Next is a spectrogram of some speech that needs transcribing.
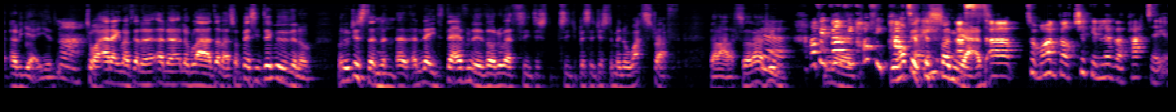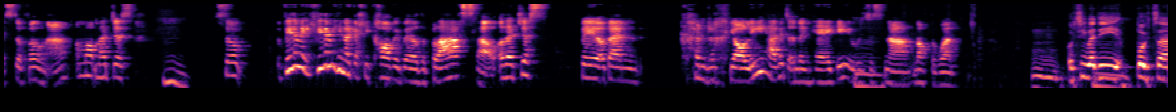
yr ieir. Ti'n mo, er enghraifft yn y, yn, y, yn y wlad yma. So, beth sy'n digwydd iddyn nhw? Maen nhw jyst yn, mm. yn, neud defnydd o rhywbeth sy'n sy, sy, sy just yn mynd yn wastraff fel arall. So, na, yeah. A fi, fel fi'n hoffi pate. Dwi'n hoffi'r cysyniad. A, a, fel chicken liver pate a stuff fel yna. Ond mae just... Mm. So, fi ddim, fi ddim hyn o'r gallu cofio be oedd y blas fel. Oedd e just be oedd e'n cynrychioli hefyd yn ynghegu. It was mm. just na, not the one. Mm. Wyt ti wedi mm. bwyta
